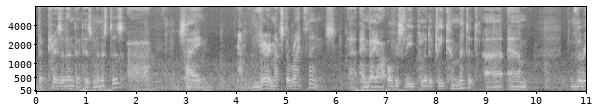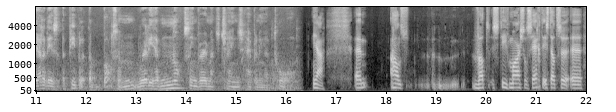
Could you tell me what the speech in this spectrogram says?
the president and his ministers are saying very much the right things. Uh, and they are obviously politically committed. Uh, um, the reality is that the people at the bottom really have not seen very much change happening at all. Ja, um, Hans, wat Steve Marshall zegt is dat ze uh,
